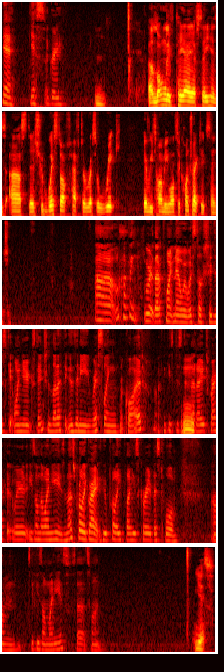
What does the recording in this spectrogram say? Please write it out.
Yeah. Yes. Agree. Uh, Long Live PAFC has asked, uh, should Westhoff have to wrestle Rick every time he wants a contract extension? Look, I think we're at that point now where Westhoff should just get one year extensions. I don't think there's any wrestling required. I think he's just in that age bracket where he's on the one years, and that's probably great. He'll probably play his career best form um, if he's on one years, so that's fine. Yes.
